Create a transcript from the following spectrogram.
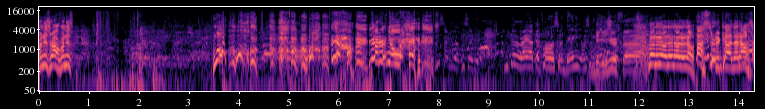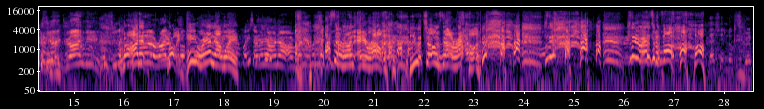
Run this route, run this. Whoa! yeah, yeah, there's no way. You set me up, you set me up. You threw it right out the post from Danny or something. Nigga, you're foul. No, no, no, no, no, no, no. I swear to God, no, that was You're crazy. driving. Bro, I didn't. right Bro, to the he ran that way. But said, run it, run it, I look at I you. said run a route. you chose that route. He ran to the ball. That shit looks scripted.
